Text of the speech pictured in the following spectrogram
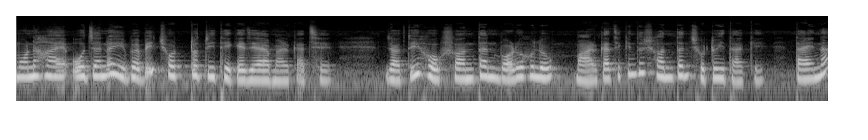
মনে হয় ও যেন এইভাবেই ছোট্টটি থেকে যায় আমার কাছে। যতই হোক সন্তান বড় হলেও মার কাছে কিন্তু সন্তান ছোটই থাকে তাই না?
